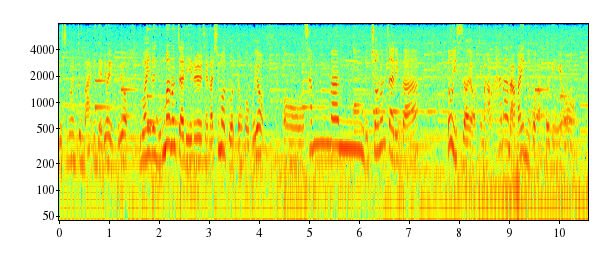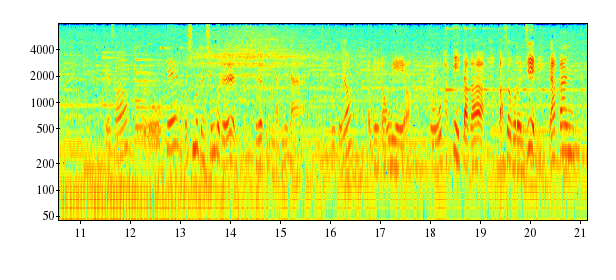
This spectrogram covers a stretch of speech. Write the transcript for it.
요즘은 좀 많이 내려 있고요. 이 아이는 6만 원짜리를 제가 심어 두었던 거고요. 어, 3만 6천 원짜리인가 또 있어요. 지금 하- 하나 남아 있는 것 같거든요. 그래서 이렇게 한번 심어둔 친구를 보여드린답니다. 그리고요 여기는 러우예요. 또 밖에 있다가 와서 그런지 약간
